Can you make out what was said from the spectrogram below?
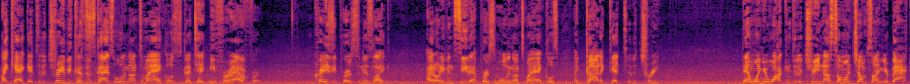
I can't get to the tree because this guy's holding onto my ankles. It's gonna take me forever. The crazy person is like, I don't even see that person holding onto my ankles. I gotta get to the tree. Then when you're walking to the tree, now someone jumps on your back.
